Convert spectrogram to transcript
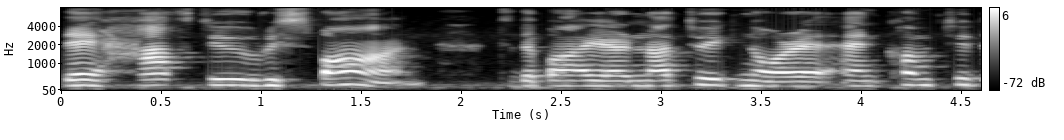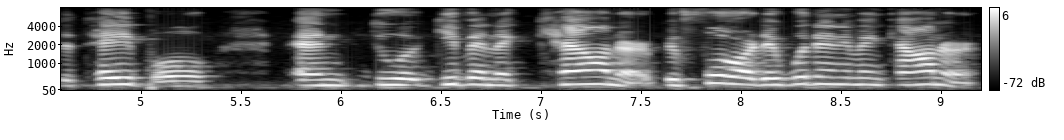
they have to respond to the buyer, not to ignore it, and come to the table and do a, give an a counter. Before they wouldn't even counter;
